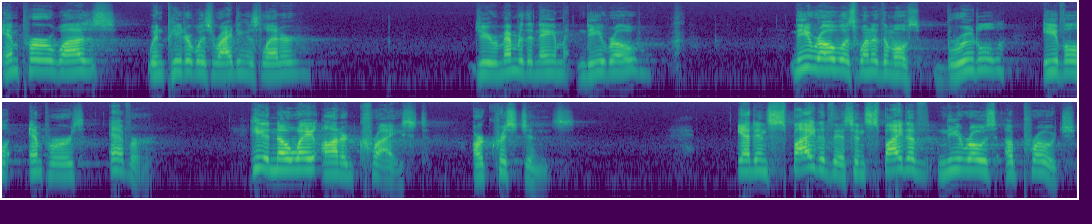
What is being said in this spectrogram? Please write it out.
emperor was when Peter was writing his letter? Do you remember the name Nero? Nero was one of the most brutal, evil emperors ever. He in no way honored Christ or Christians. Yet, in spite of this, in spite of Nero's approach,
